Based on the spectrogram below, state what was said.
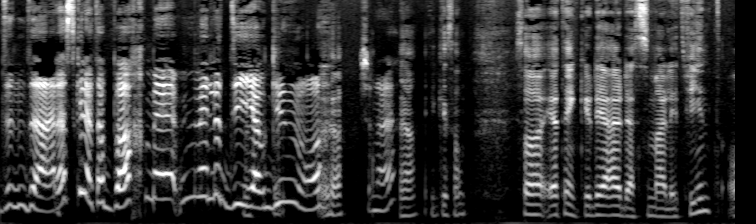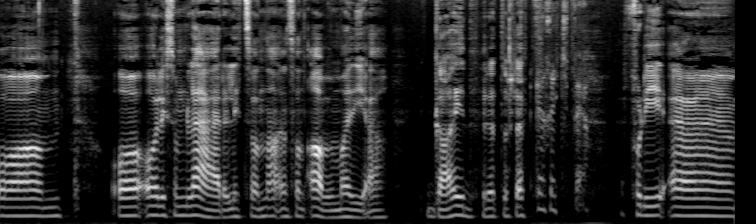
'Den der er skrevet av Bach med melodi av Gunvor'. Ja. Skjønner du? Ja, ikke sant? Så jeg tenker det er det som er litt fint. Og liksom lære litt sånn en sånn Ave Maria-guide, rett og slett. Riktig. Fordi eh,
